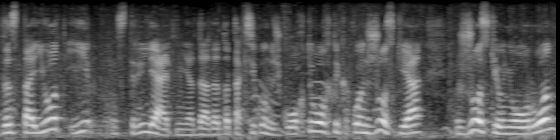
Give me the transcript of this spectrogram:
достает и стреляет меня. Да-да-да, так, секундочку. Ох ты, ох ты, какой он жесткий, а. Жесткий у него урон.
